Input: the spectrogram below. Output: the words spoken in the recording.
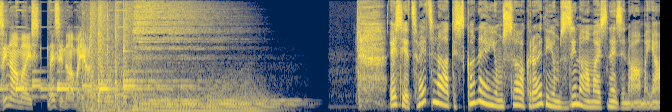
Zināmais nezināmajā. Esiet sveicināti, skanējums sāk raidījums zināmais nezināmajā,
